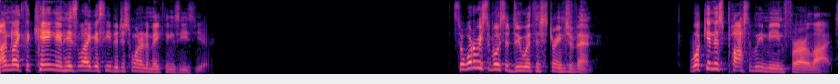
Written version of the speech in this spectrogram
unlike the king and his legacy that just wanted to make things easier. So, what are we supposed to do with this strange event? What can this possibly mean for our lives?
